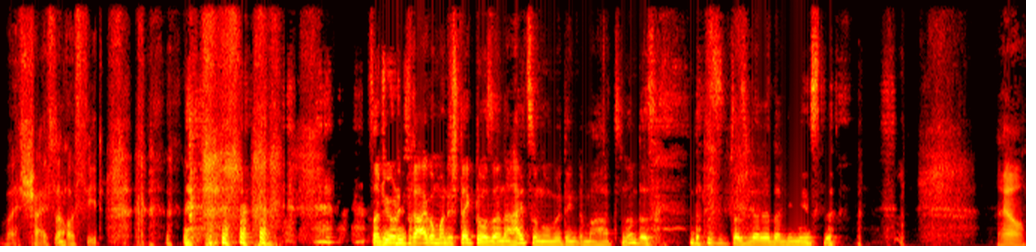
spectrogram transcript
Weil es scheiße aussieht. ist natürlich auch die Frage, ob man die Steckdose an der Heizung unbedingt immer hat. Ne? Das, das, das wäre dann die nächste. Ja.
